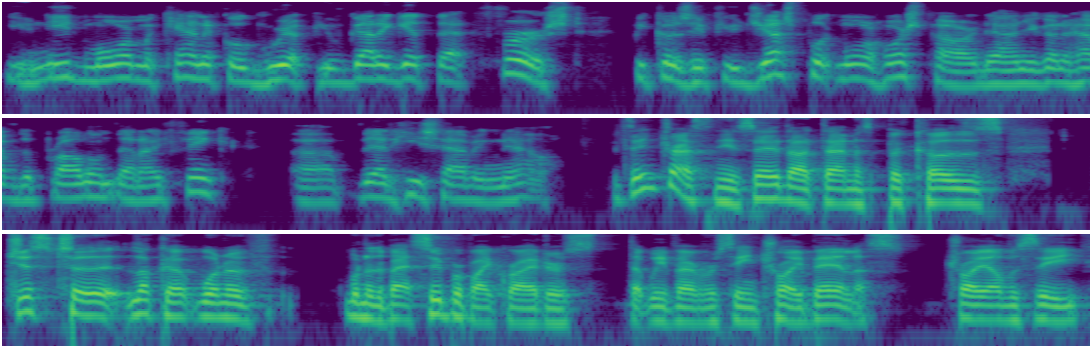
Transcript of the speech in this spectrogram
you need more mechanical grip. You've got to get that first, because if you just put more horsepower down, you're going to have the problem that I think uh, that he's having now. It's interesting you say that, Dennis, because just to look at one of one of the best superbike riders that we've ever seen, Troy Bayliss. Troy obviously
